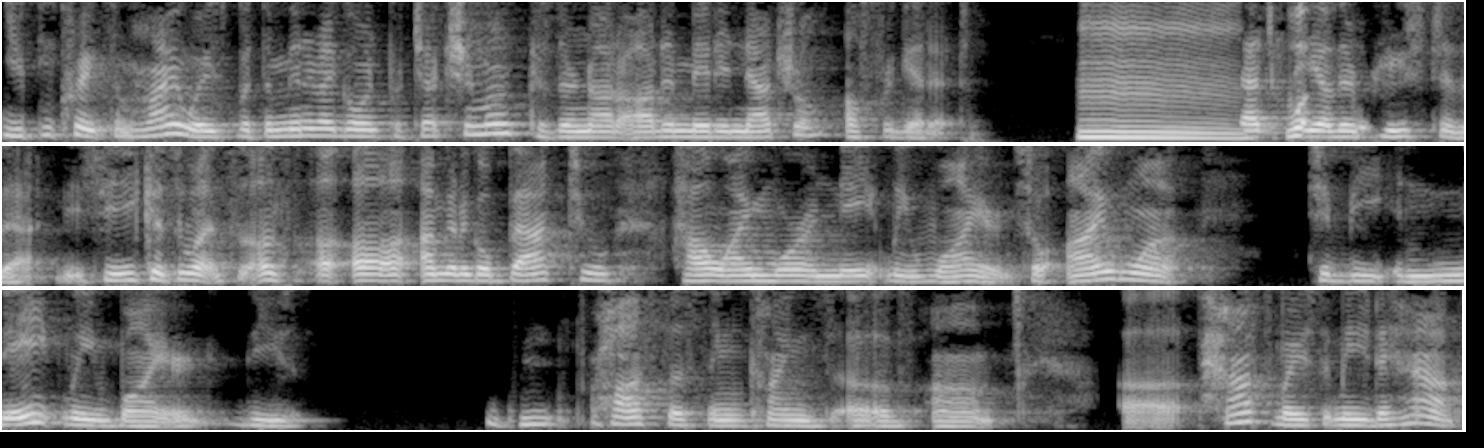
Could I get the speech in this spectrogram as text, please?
you can create some highways, but the minute I go in protection mode because they're not automated natural, I'll forget it. Mm. That's the what? other piece to that. You see, because uh, uh, I'm going to go back to how I'm more innately wired. So I want to be innately wired. These processing kinds of um, uh, pathways that we need to have.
